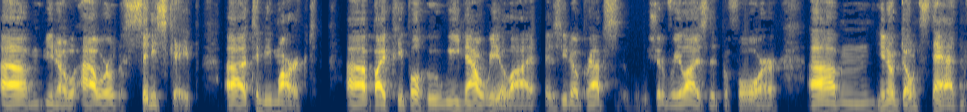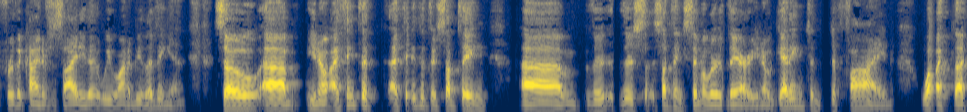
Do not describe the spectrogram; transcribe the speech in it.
um, you know our cityscape uh, to be marked uh, by people who we now realize, you know, perhaps we should have realized it before, um, you know, don't stand for the kind of society that we want to be living in. So, um, you know, I think that I think that there's something um, there, there's something similar there. You know, getting to define what the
